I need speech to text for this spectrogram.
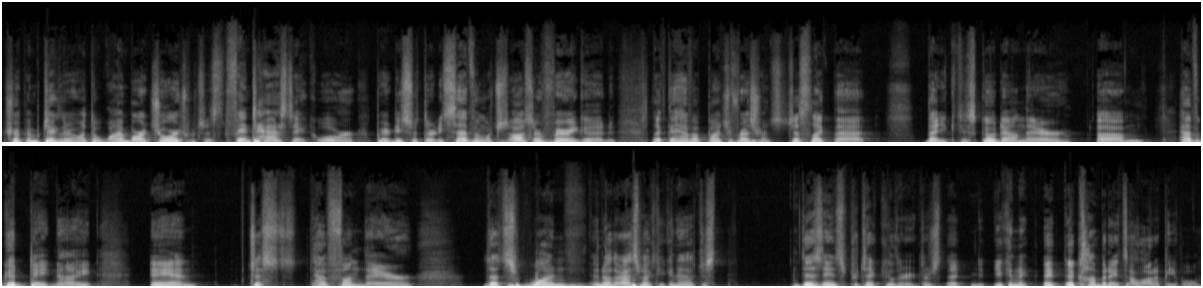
trip in particular, we went to Wine Bar George, which is fantastic, or Paradiso 37, which is also very good. Like they have a bunch of restaurants just like that that you can just go down there um, have a good date night, and just have fun there. That's one another aspect you can have. Just Disney is particular, there's that you can it accommodates a lot of people,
